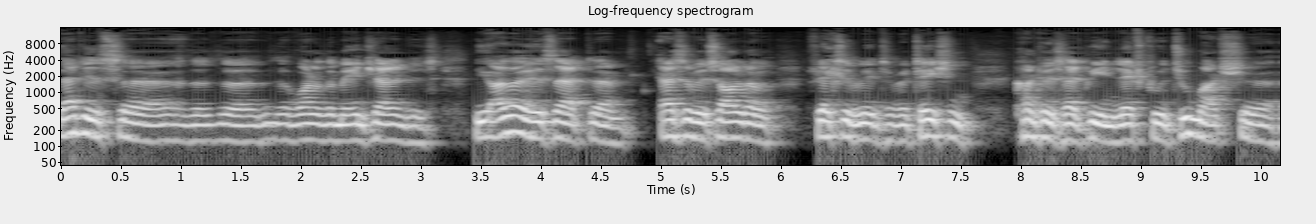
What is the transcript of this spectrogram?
That is uh, the, the, the, one of the main challenges. The other is that um, as a result of flexible interpretation, countries had been left with too much uh,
